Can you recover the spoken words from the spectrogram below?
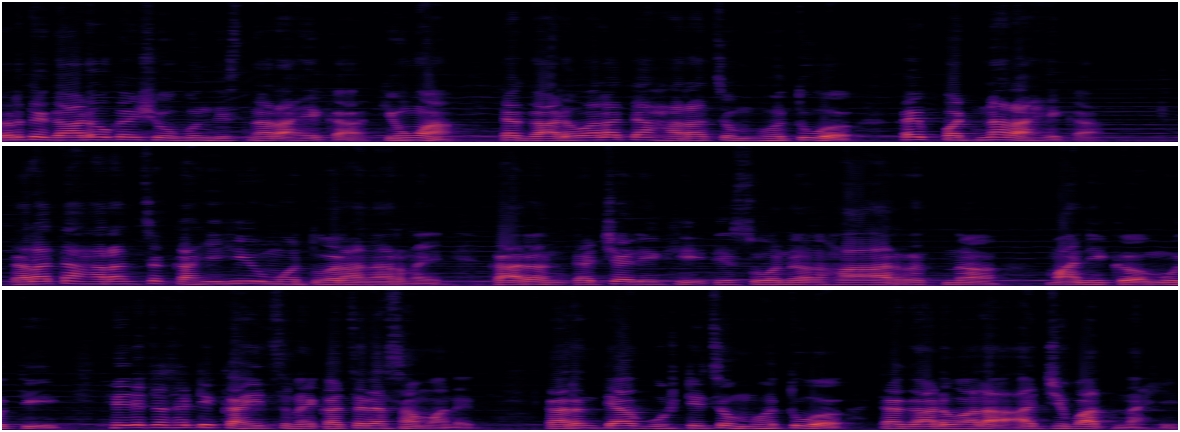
तर ते गाढव काही शोभून दिसणार आहे का? किंवा त्या गाढवाला त्या हाराचं महत्त्व काही पटणार आहे का? त्याला त्या हारांचं काहीही महत्त्व राहणार नाही. कारण त्याच्या लेखी ते सोनं हार रत्न माणिकं मोती हे त्याच्यासाठी काहीच नाही कचऱ्या सामान आहेत. कारण त्या गोष्टीचं महत्त्व त्या गाढवाला अजिबात नाही.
